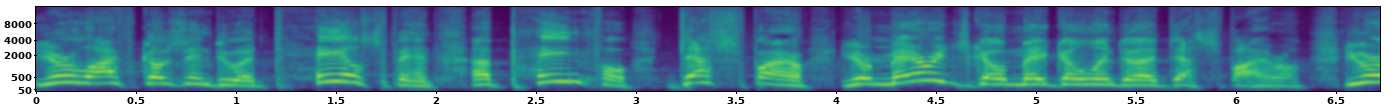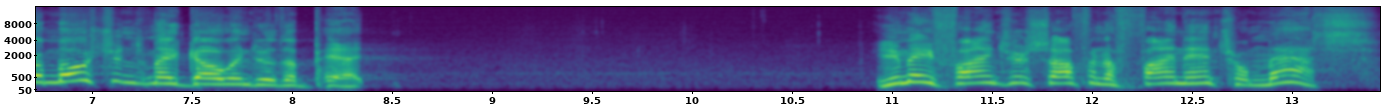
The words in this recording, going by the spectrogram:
your life goes into a tailspin, a painful death spiral. Your marriage go, may go into a death spiral, your emotions may go into the pit. You may find yourself in a financial mess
